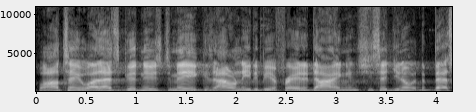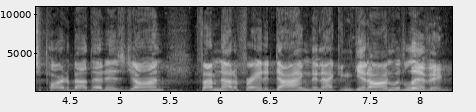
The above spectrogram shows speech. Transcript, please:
well, I'll tell you why that's good news to me because I don't need to be afraid of dying. And she said, You know what the best part about that is, John? If I'm not afraid of dying, then I can get on with living.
